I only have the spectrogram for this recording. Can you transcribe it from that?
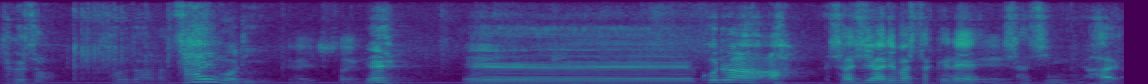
高橋さんそれだから最後にねえー、これはあ写真ありましたっけね、ええ。写真。はい。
